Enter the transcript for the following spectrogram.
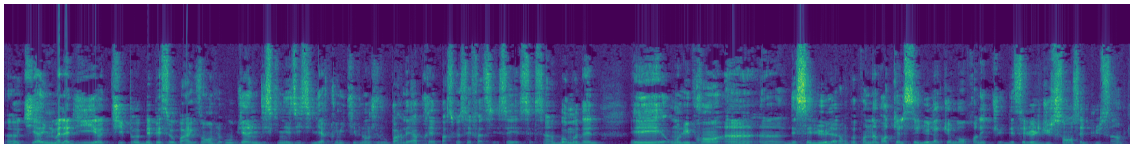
euh, qui a une maladie type BPCO par exemple, ou bien une dyskinésie ciliaire primitive dont je vais vous parler après parce que c'est facile, c'est un beau modèle. Et on lui prend un, des cellules. Alors on peut prendre n'importe quelle cellule. Actuellement, on prend des, des cellules du sang, c'est le plus simple.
